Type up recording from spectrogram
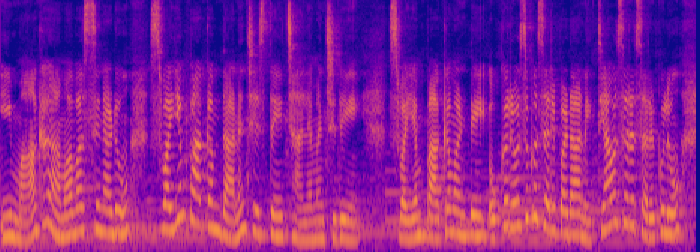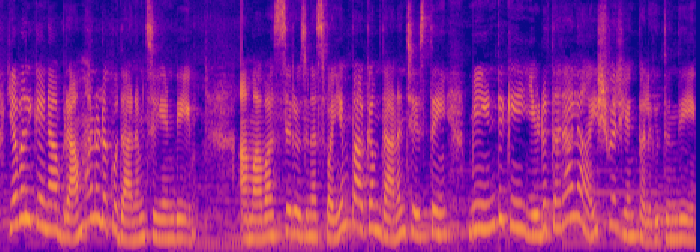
ఈ మాఘ అమావాస్య నాడు స్వయం పాకం దానం చేస్తే చాలా మంచిది. స్వయం పాకం అంటే ఒక రోజుకు సరిపడా నిత్యావసర సరుకులు ఎవరికైనా బ్రాహ్మణులకు దానం చేయండి. అమావాస్య రోజున స్వయం పాకం దానం చేస్తే మీ ఇంటికి ఏడు తరాల ఐశ్వర్యం కలుగుతుంది.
